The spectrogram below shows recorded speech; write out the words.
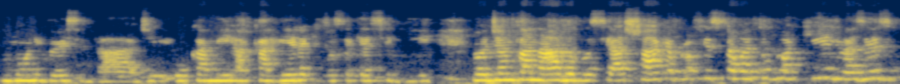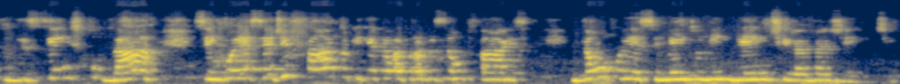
numa universidade, o caminho, a carreira que você quer seguir. Não adianta nada você achar que a profissão é tudo aquilo, às vezes sem estudar, sem conhecer de fato o que, que aquela profissão faz. Então, o conhecimento ninguém tira da gente.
